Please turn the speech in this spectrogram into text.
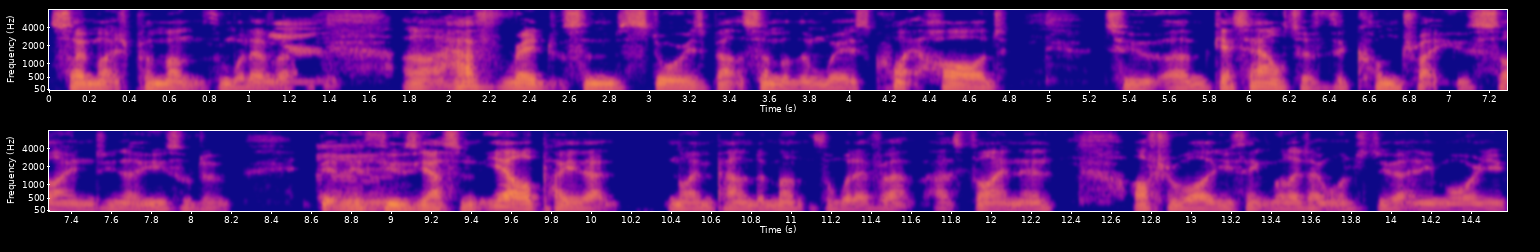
so much per month, and whatever." Yeah. And I have read some stories about some of them where it's quite hard to um, get out of the contract you've signed. You know, you sort of a bit mm. of enthusiasm. Yeah, I'll pay that nine pound a month or whatever. That's fine. Then after a while, you think, well, I don't want to do it anymore, and you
